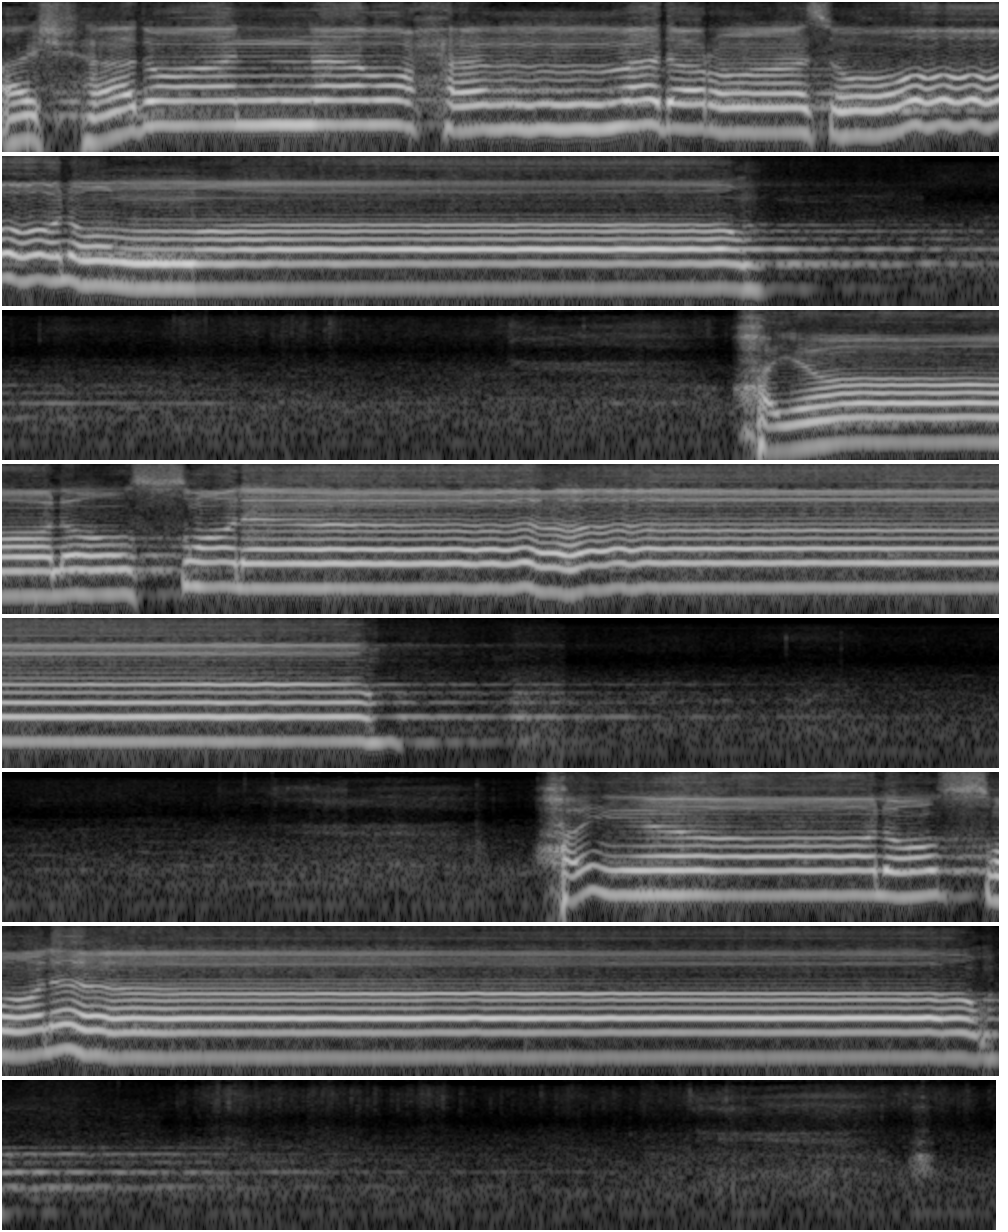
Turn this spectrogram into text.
أشهد أن محمد رسول الله. حي على الصلاة. حي الصلاة.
